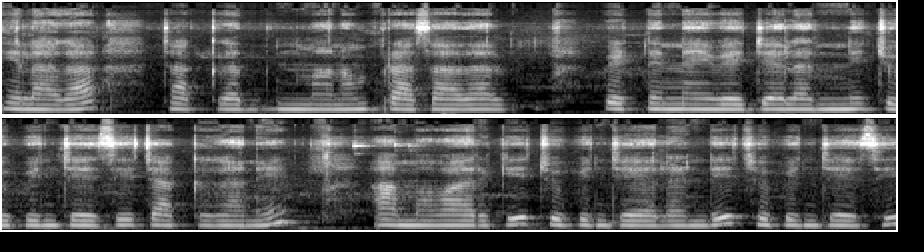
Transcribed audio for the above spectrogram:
ఇలాగా చక్కగా మనం ప్రసాదాలు పెట్టిన నైవేద్యాలన్నీ చూపించేసి చక్కగానే అమ్మవారికి చూపించేయాలండి. చూపించేసి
